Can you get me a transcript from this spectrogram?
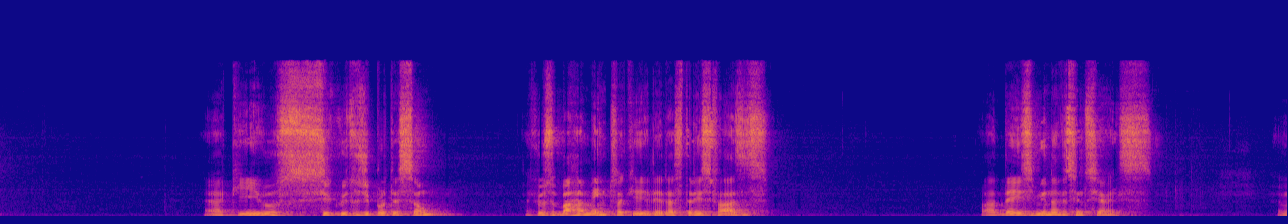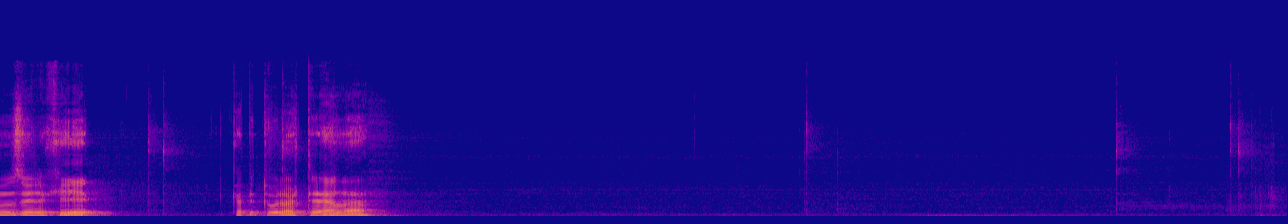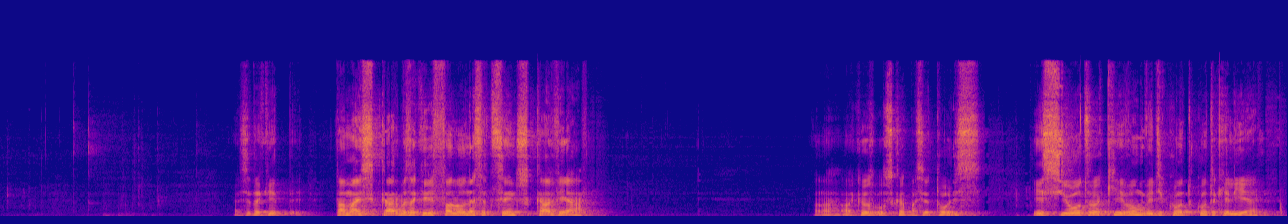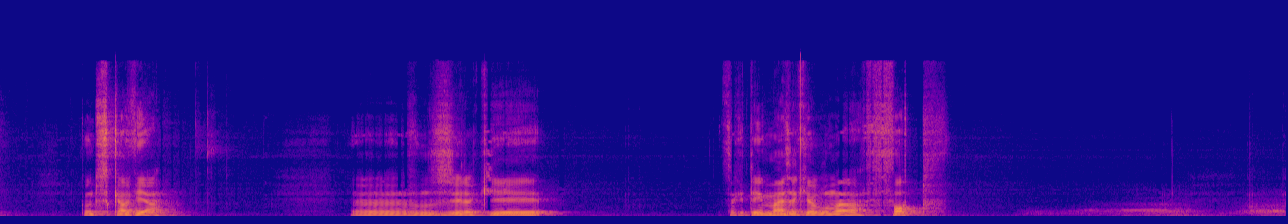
Aqui os circuitos de proteção. Aqui os barramentos aqui das três fases. Olha lá, 10.900 reais. Vamos ver aqui. Capturar tela. Esse daqui tá mais caro, mas aqui ele falou, né? 700 kVA. Olha lá, olha aqui os, os capacitores. Esse outro aqui, vamos ver de quanto, quanto que ele é. Quantos kVA. Uh, vamos ver aqui. Será que tem mais aqui alguma foto?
